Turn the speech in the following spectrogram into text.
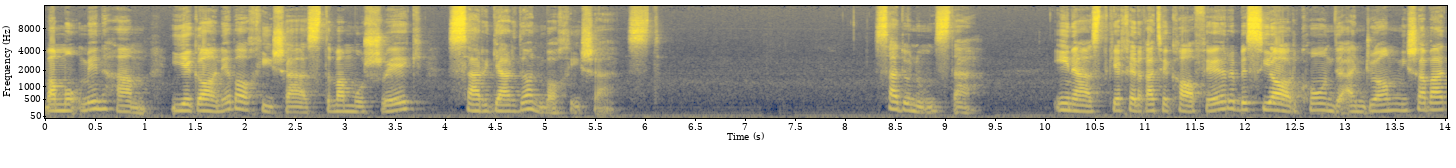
و مؤمن هم یگانه با خیش است و مشرک سرگردان با خیش است. 119 این است که خلقت کافر بسیار کند انجام می شود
